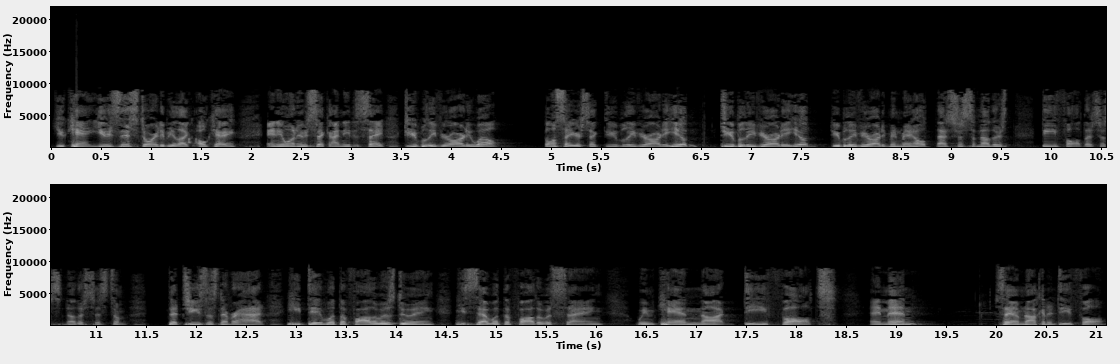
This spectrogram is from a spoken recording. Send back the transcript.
you can't use this story to be like, okay, anyone who's sick, I need to say, do you believe you're already well? Don't say you're sick. Do you believe you're already healed? Do you believe you're already healed? Do you believe you're already been made whole? That's just another default. That's just another system that Jesus never had. He did what the Father was doing. He said what the Father was saying. We cannot default. Amen? Say, I'm not going to default.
